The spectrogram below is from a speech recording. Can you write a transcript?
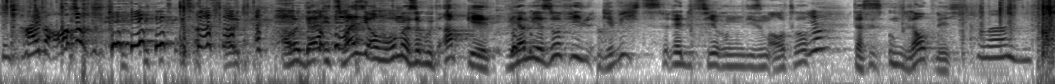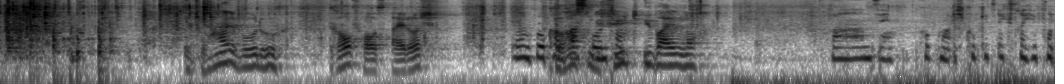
Das halbe Auto fehlt. Aber da, jetzt weiß ich auch, warum er so gut abgeht. Wir haben hier so viel Gewichtsreduzierung in diesem Auto. Ja. Das ist unglaublich. Wahnsinn. Egal, wo du draufhaust, Eidosch. Irgendwo kommt Du hast was runter. gefühlt überall noch. Wahnsinn. Guck mal, ich gucke jetzt extra hier von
